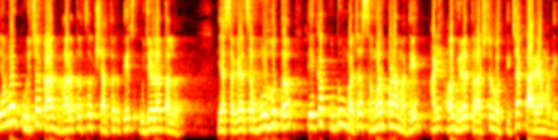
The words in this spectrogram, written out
यामुळे पुढच्या काळात भारताचं क्षात्रतेच उजेडात आलं. या सगळ्याचं मूळ होतं ते एका कुटुंबाच्या समर्पणामध्ये आणि अविरत राष्ट्रभक्तीच्या कार्यामध्ये.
